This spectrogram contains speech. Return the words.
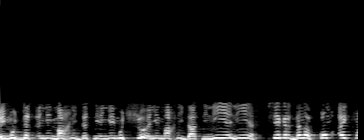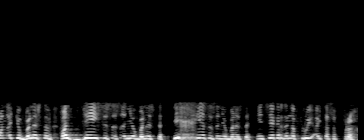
jy moet dit en jy mag nie dit nie en jy moet so en jy mag nie dat nie. Nee, nee. Sekere dinge kom uit van uit jou binneste want Jesus is in jou binneste. Die Gees is in jou binneste en sekere dinge vloei uit as 'n vrug.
